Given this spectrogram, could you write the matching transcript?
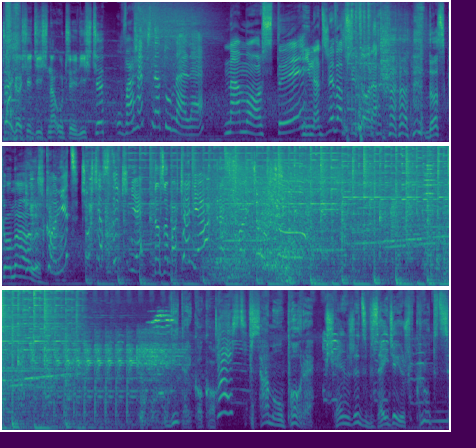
Czego się dziś nauczyliście? Uważać na tunele. Na mosty. I na drzewa przy torach. Doskonale! Już koniec? Ciuchciastycznie! Do zobaczenia! Raz, dwa i trzy! Witaj, Koko. Cześć! W samą porę. Księżyc wzejdzie już wkrótce.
